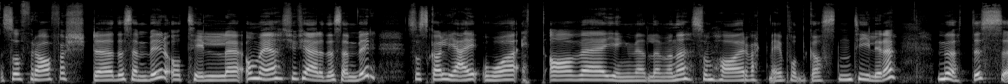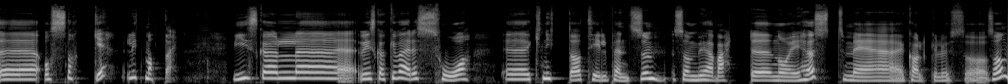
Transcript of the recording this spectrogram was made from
Så fra 1. desember og til og med 24. desember så skal jeg og et av eh, gjengmedlemmene som har vært med i podkasten tidligere, møtes eh, og snakke litt matte. Vi skal, eh, vi skal ikke være så eh, knytta til pensum som vi har vært eh, nå i høst, med kalkulus og sånn.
